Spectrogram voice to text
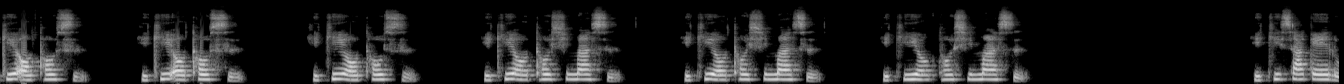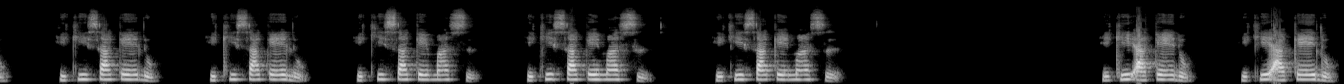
き落とす、引き落とす、引き落とす、引き落とします、引き落とします、引き落とします。引き下げる、引き下げる、引き下げる、引き下げます、引き下げます、引き下げます。引き上げる、引き上げる、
